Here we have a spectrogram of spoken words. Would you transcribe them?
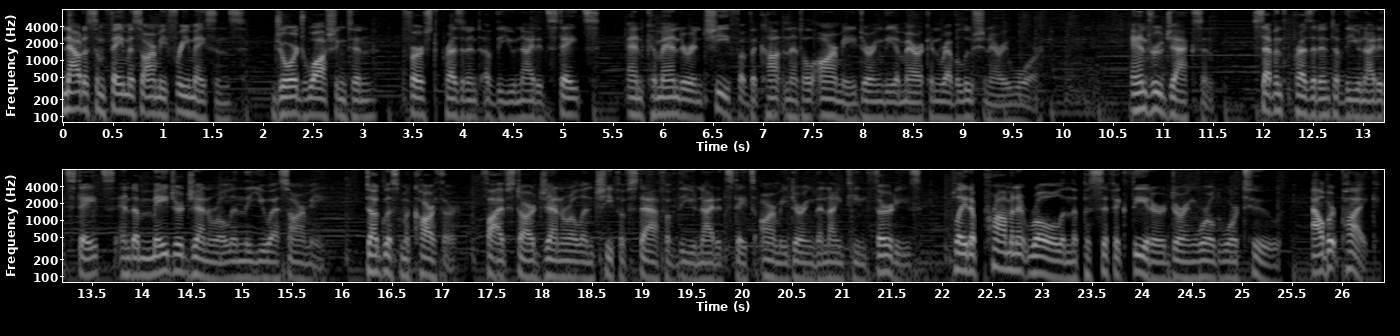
Now to some famous Army Freemasons. George Washington, first President of the United States and Commander-in-Chief of the Continental Army during the American Revolutionary War. Andrew Jackson, seventh President of the United States and a Major General in the U.S. Army. Douglas MacArthur, five-star General and Chief of Staff of the United States Army during the 1930s played a prominent role in the Pacific Theater during World War II. Albert Pike,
